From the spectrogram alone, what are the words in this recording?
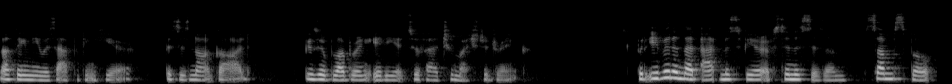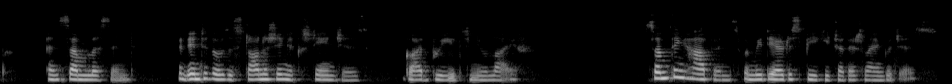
Nothing new is happening here. This is not God. These are blubbering idiots who've had too much to drink. But even in that atmosphere of cynicism, some spoke and some listened, and into those astonishing exchanges God breathed new life. Something happens when we dare to speak each other's languages.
